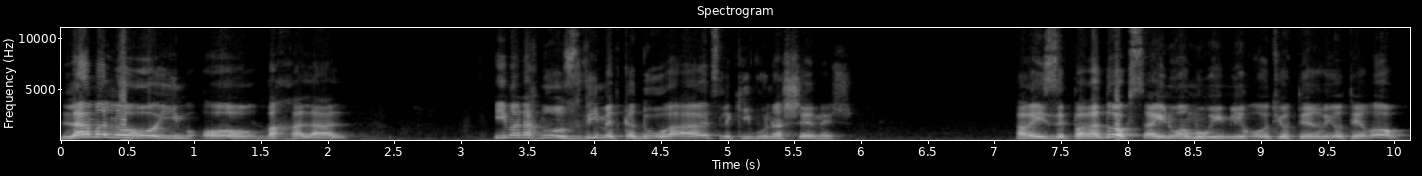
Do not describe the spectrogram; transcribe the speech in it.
למה לא רואים אור בחלל? אם אנחנו עוזבים את כדור הארץ לכיוון השמש, הרי זה פרדוקס, היינו אמורים לראות יותר ויותר אור.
